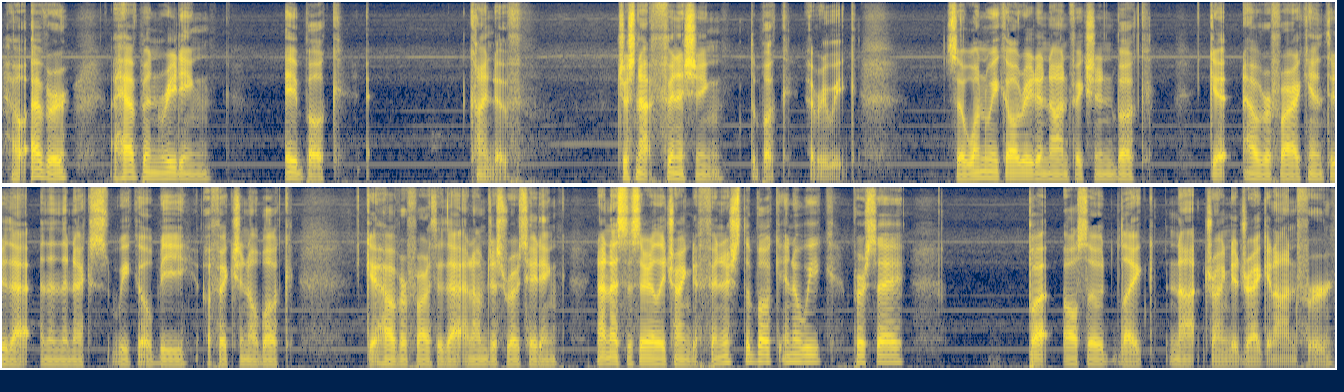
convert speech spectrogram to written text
However, I have been reading a book, kind of, just not finishing the book every week. So one week I'll read a nonfiction book, get however far I can through that, and then the next week it'll be a fictional book, get however far through that, and I'm just rotating not necessarily trying to finish the book in a week per se, but also like not trying to drag it on for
